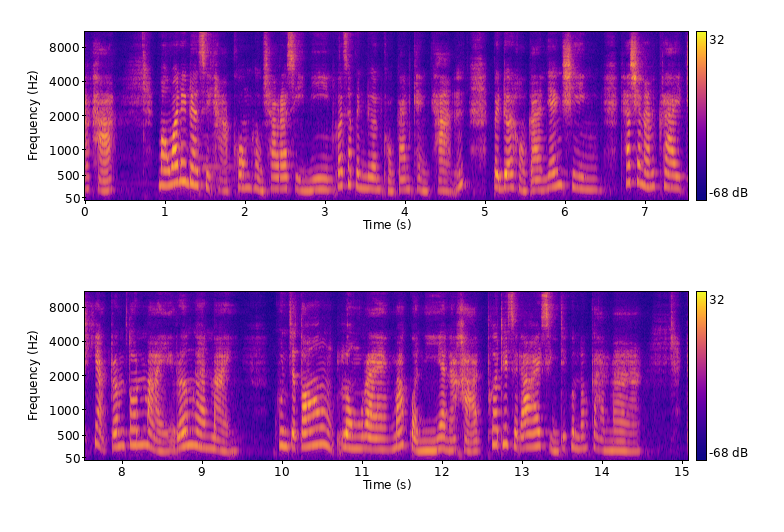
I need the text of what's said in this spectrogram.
นะคะ มองว่าในเดือนสิงหาคมของชาวราศีมีนก็จะเป็นเดือนของการแข่งขัน เป็นเดือนของการแย่งชิง ถ้าฉะนั้นใครที่อยากเริ่มต้นใหม่ เริ่มงานใหม่ คุณจะต้องลงแรงมากกว่านี้นะคะ เพื่อที่จะได้สิ่งที่คุณต้องการมาใ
